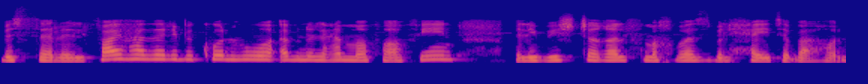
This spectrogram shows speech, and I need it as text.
بالسر الفاي هذا اللي بيكون هو ابن العمة فافين اللي بيشتغل في مخبز بالحي تبعهم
